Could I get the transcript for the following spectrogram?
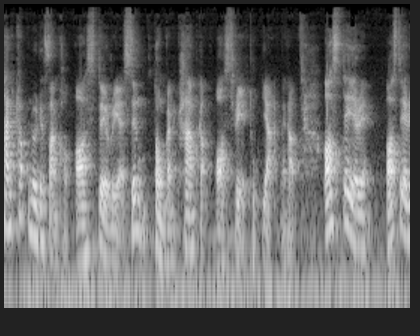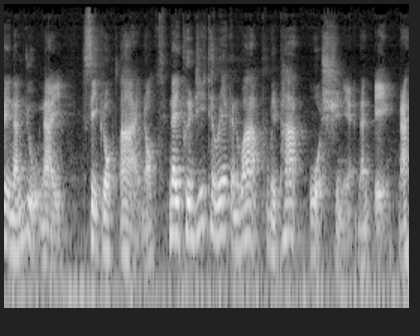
หันกลับมาดูในฝั่งของออสเตรเลีย ซึ่งตรงกันข้ามกับออสเตรียทุกอย่างนะครับออสเตรเลียออสเตรเลียนั้นอยู่ในซีกโลกใต้เนาะในพื้นที่ที่เรียกกันว่าภูมิภาคโอเชียเนียนั่นเองนะ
